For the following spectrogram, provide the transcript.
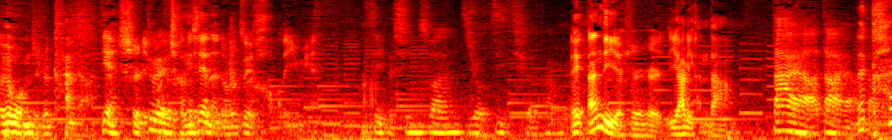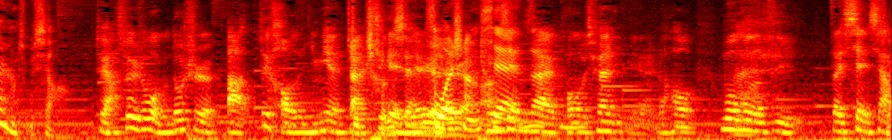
而且我们只是看着啊，电视里呈现的都是最好的一面。自己的心酸只有自己去了看。哎，安迪也是压力很大吗？大呀大呀！哎，看上去不像，对啊，所以说我们都是把最好的一面展示给别人，就自我呈现在朋友圈里面，然后默默的自己在线下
